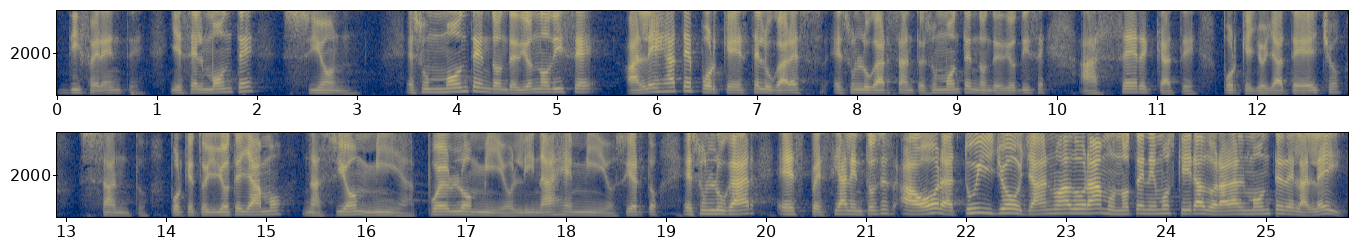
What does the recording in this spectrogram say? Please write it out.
diferente. Y es el monte Sión. Es un monte en donde Dios no dice, Aléjate porque este lugar es, es, un lugar santo, es un monte en donde Dios dice, acércate porque yo ya te he hecho santo, porque yo te llamo nación mía, pueblo mío, linaje mío, ¿cierto? Es un lugar especial. Entonces ahora tú y yo ya no adoramos, no tenemos que ir a adorar al monte de la ley.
